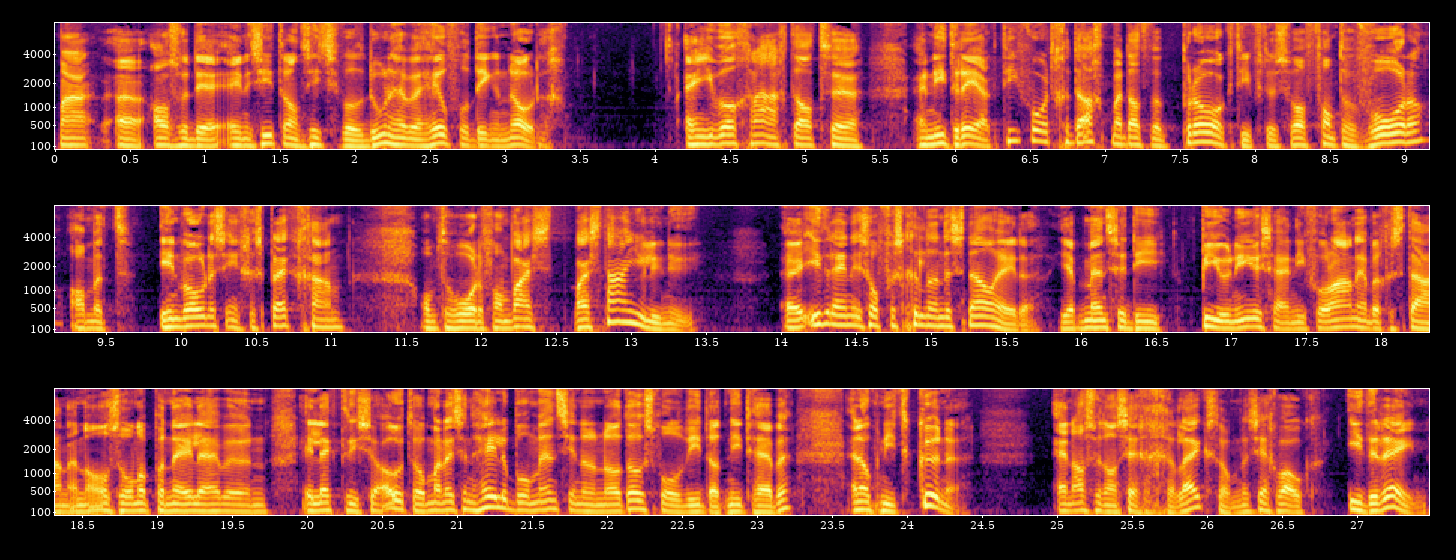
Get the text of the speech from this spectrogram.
Maar uh, als we de energietransitie willen doen, hebben we heel veel dingen nodig. En je wil graag dat er niet reactief wordt gedacht, maar dat we proactief, dus wel van tevoren al met inwoners in gesprek gaan om te horen van waar, waar staan jullie nu? Uh, iedereen is op verschillende snelheden. Je hebt mensen die pioniers zijn, die vooraan hebben gestaan... en al zonnepanelen hebben, een elektrische auto. Maar er is een heleboel mensen in de Noordoostpolder die dat niet hebben... en ook niet kunnen. En als we dan zeggen gelijkstroom, dan zeggen we ook iedereen.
